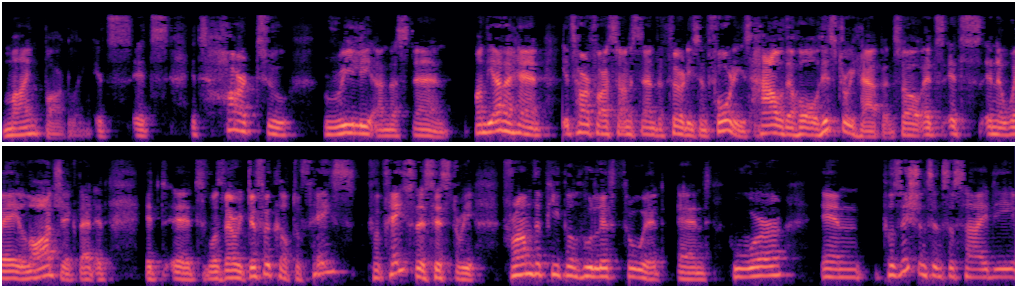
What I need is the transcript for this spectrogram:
mind boggling. It's, it's, it's hard to really understand on the other hand, it's hard for us to understand the 30s and 40s, how the whole history happened. So it's, it's in a way logic that it, it, it was very difficult to face, to face this history from the people who lived through it and who were in positions in society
